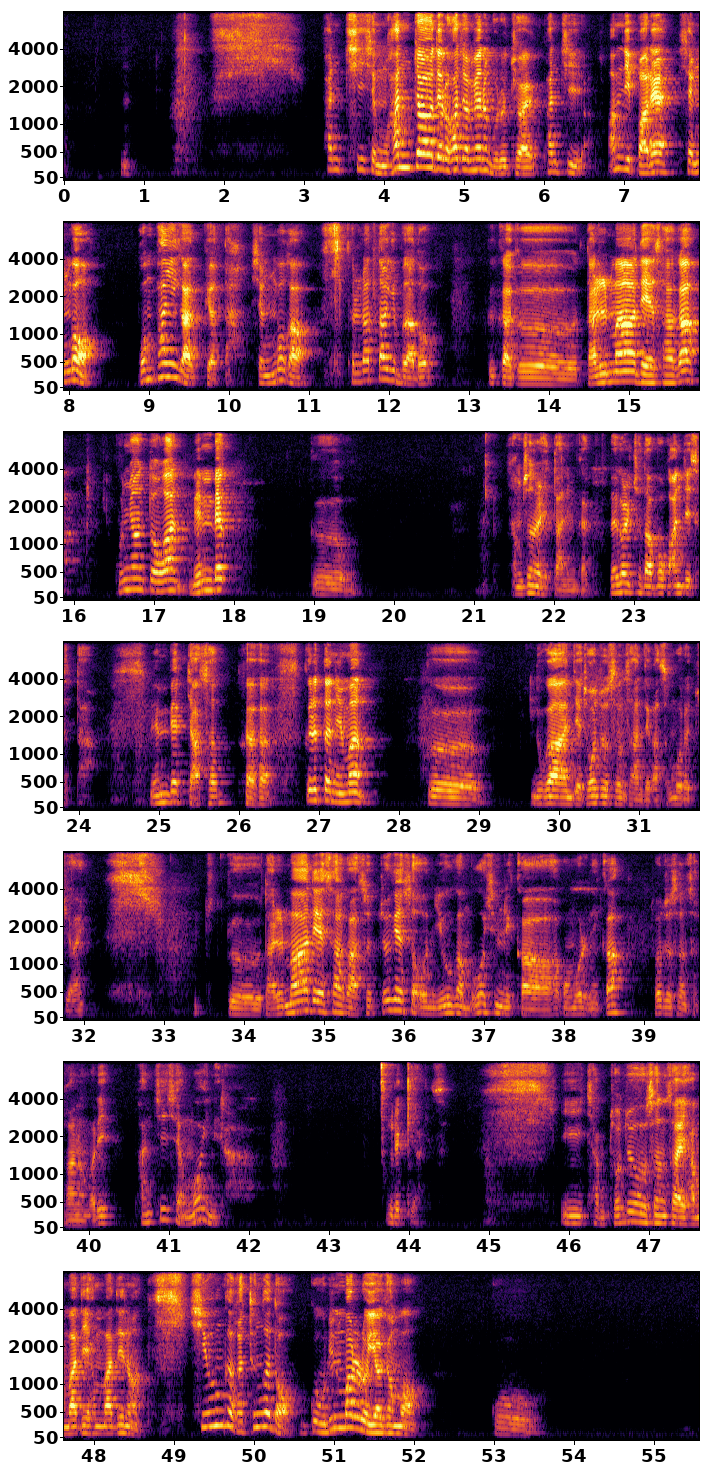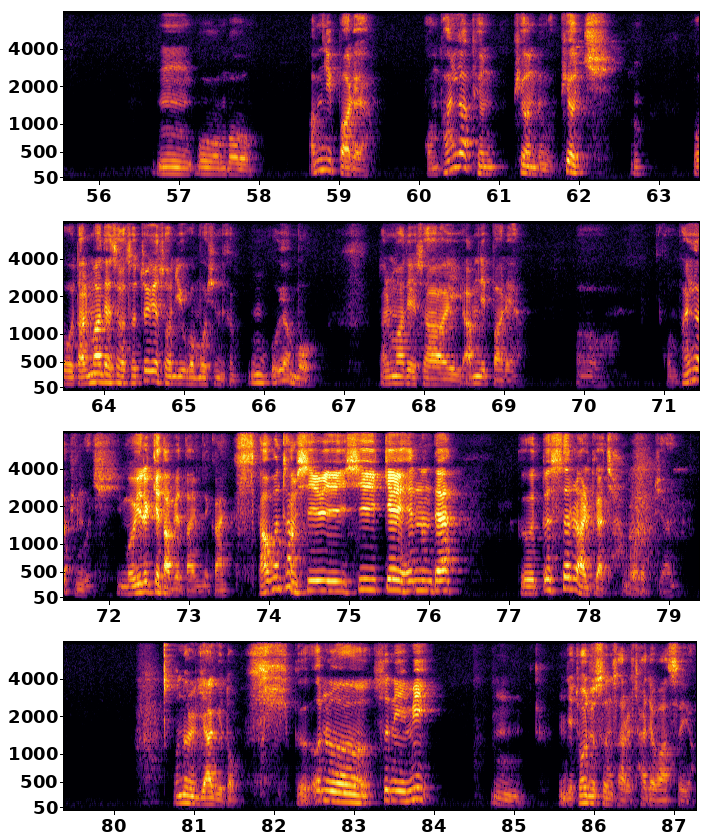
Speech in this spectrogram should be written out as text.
판치생 한자대로 하자면은 그렇죠. 판치 앞니빨에 생모 곰팡이가 피었다. 생모가 털났다기보다도 그러니까 그 달마 대사가 9년 동안 몇백 그 참선을 했다 아닙니까? 벽을 쳐다보고 앉아 있었다. 몇백 자선. 그랬더니만 그 누가 이제 조조 선사한테 가서 물었죠. 그 달마 대사가 서쪽에서 온 이유가 무엇입니까? 하고 물으니까 조조 선사가 하는 말이 판치생모이니라. 이렇게 이야기했어요. 이 참 조주 선사의 한마디 한마디는 쉬운 것 같은 것도 그 우리말로 이야기하면 그 음, 그 뭐 앞니빨에 곰팡이가 피었, 피었는 거 피었지. 응? 그 달마대사가 서쪽에서 온 이유가 무엇입니까? 음, 그야 뭐 달마대사의 앞니빨에 어, 곰팡이가 핀 거지. 뭐 이렇게 답했다 아닙니까? 답은 참 쉬, 쉽게 했는데 그 뜻을 알기가 참 어렵죠. 오늘 이야기도 그 어느 스님이 음 이제 조주선사를 찾아왔어요.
